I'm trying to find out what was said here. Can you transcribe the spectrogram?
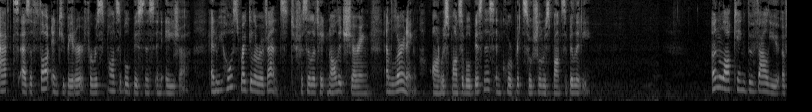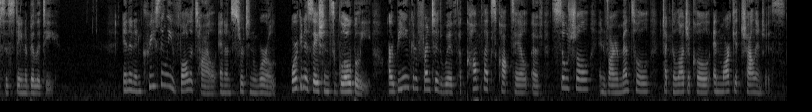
acts as a thought incubator for responsible business in Asia, and we host regular events to facilitate knowledge sharing and learning on responsible business and corporate social responsibility. Unlocking the value of sustainability. In an increasingly volatile and uncertain world, organizations globally are being confronted with a complex cocktail of social, environmental, technological, and market challenges.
